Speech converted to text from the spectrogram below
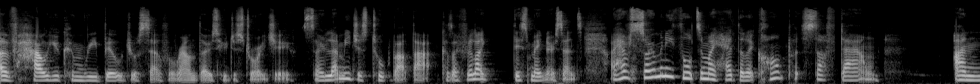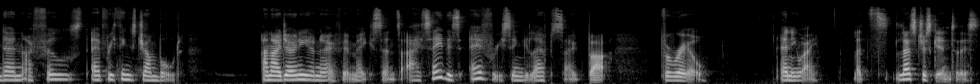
of how you can rebuild yourself around those who destroyed you. So let me just talk about that because I feel like this made no sense. I have so many thoughts in my head that I can't put stuff down. And then I feel everything's jumbled. And I don't even know if it makes sense. I say this every single episode, but for real. Anyway, let's let's just get into this.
